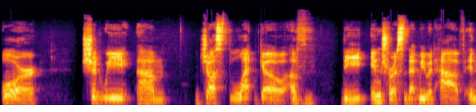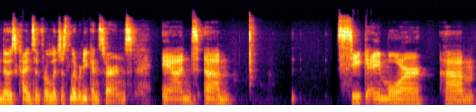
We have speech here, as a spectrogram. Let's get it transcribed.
or should we um, just let go of the interest that we would have in those kinds of religious liberty concerns and um, seek a more um,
